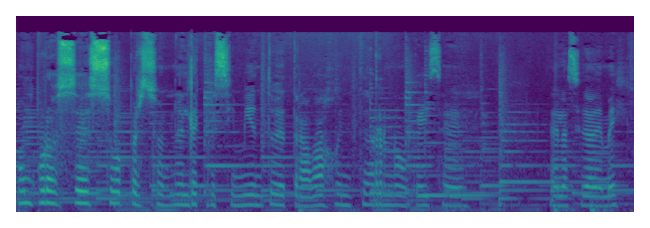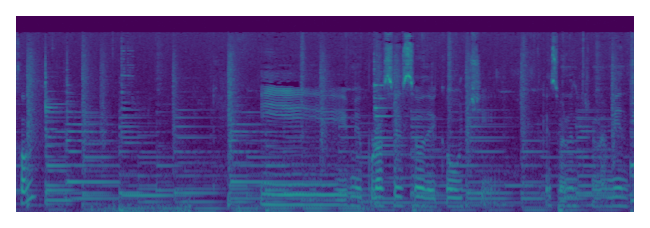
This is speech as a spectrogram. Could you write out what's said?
Un proceso personal de crecimiento, de trabajo interno que hice en la Ciudad de México proceso de coaching, que es un entrenamiento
